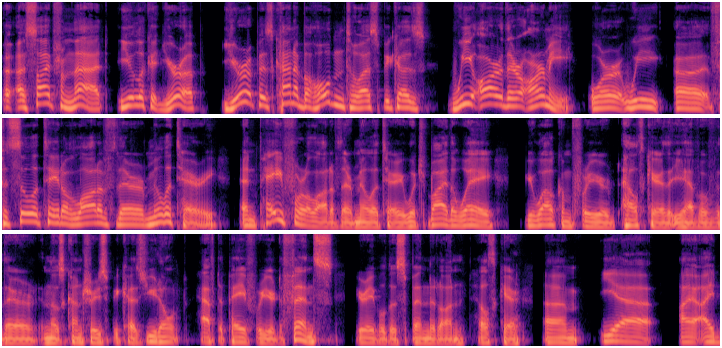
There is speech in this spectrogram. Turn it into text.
aside from that, you look at Europe. Europe is kind of beholden to us because we are their army, or we uh, facilitate a lot of their military and pay for a lot of their military. Which, by the way, you're welcome for your healthcare that you have over there in those countries because you don't have to pay for your defense. You're able to spend it on healthcare. Um, yeah, I, I,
